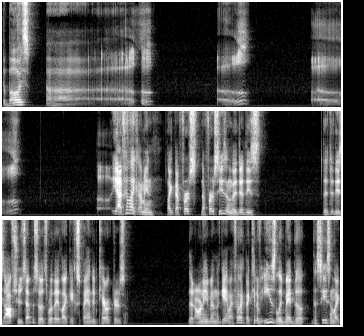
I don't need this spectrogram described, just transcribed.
The Boys. Uh, yeah, I feel like I mean like that first that first season they did these they did these offshoots episodes where they like expanded characters that aren't even in the game. I feel like they could have easily made the, the season like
